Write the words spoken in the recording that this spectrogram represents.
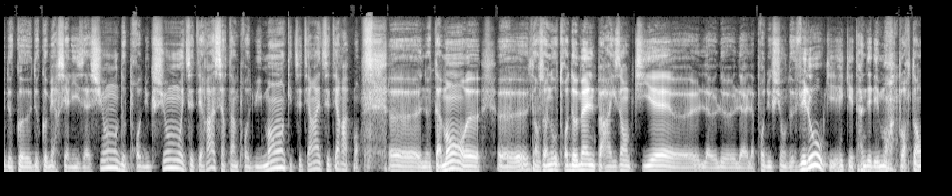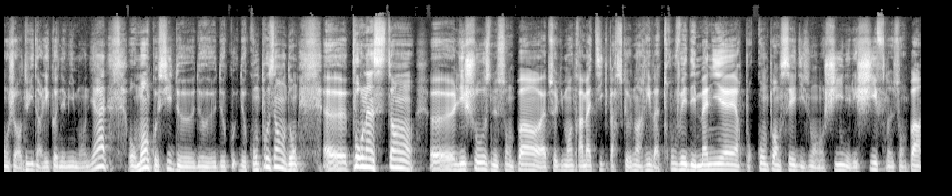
de, de commercialisation, de production, etc. Certains produits manquent, etc. etc. Bon, notamment dans un autre domaine, par exemple, qui est la, production de vélos, qui est, qui est un élément important aujourd'hui dans l'économie mondiale, on manque aussi de, de composants. Donc, pour l'instant, les choses ne sont pas absolument dramatiques parce que l'on arrive à trouver des manières pour compenser, disons, en Chine, et les chiffres ne sont pas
